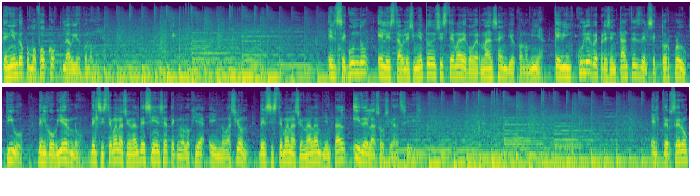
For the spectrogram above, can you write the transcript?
teniendo como foco la bioeconomía. El segundo, el establecimiento de un sistema de gobernanza en bioeconomía que vincule representantes del sector productivo, del gobierno, del Sistema Nacional de Ciencia, Tecnología e Innovación, del Sistema Nacional Ambiental y de la sociedad civil. El tercero,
